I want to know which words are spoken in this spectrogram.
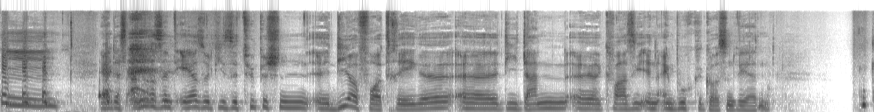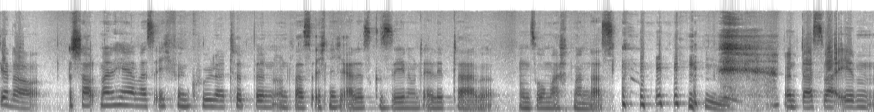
Hm. Ja, das andere sind eher so diese typischen äh, Dia-Vorträge, äh, die dann äh, quasi in ein Buch gegossen werden. Genau schaut mal her, was ich für ein cooler Typ bin und was ich nicht alles gesehen und erlebt habe. Und so macht man das. und das war eben,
